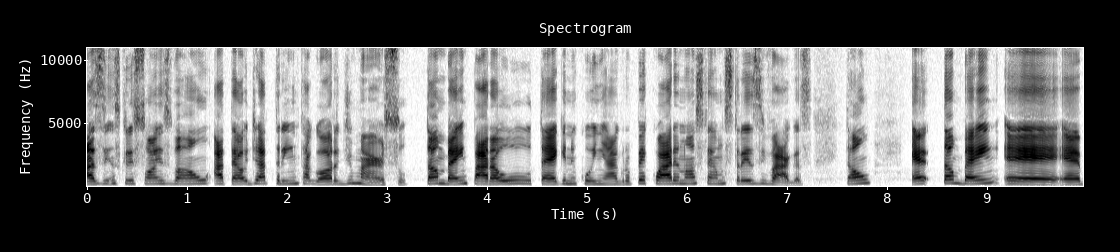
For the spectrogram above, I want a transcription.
As inscrições vão até o dia 30 agora de março. Também para o técnico em agropecuária nós temos 13 vagas. Então, é, também é, é,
